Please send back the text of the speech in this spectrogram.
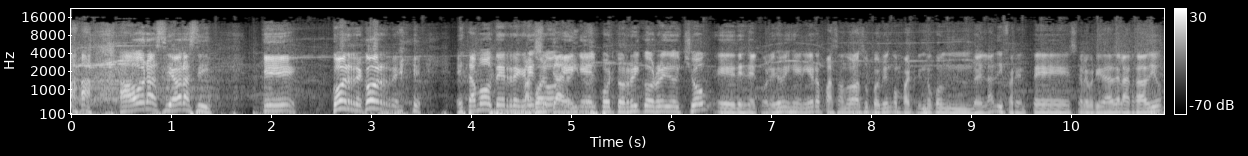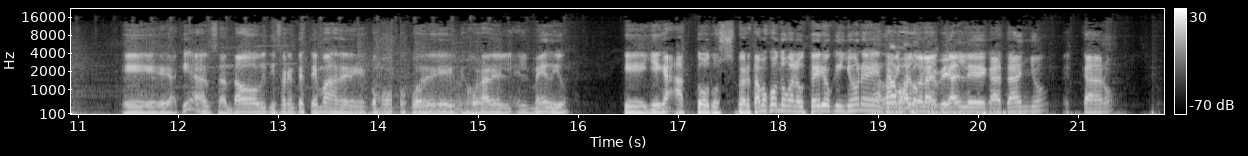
ahora sí, ahora sí. Eh, corre, corre. Estamos de regreso el en el Puerto Rico Radio Show eh, desde el Colegio de Ingenieros, pasándola súper bien, compartiendo con ¿verdad? diferentes celebridades de la radio. Eh, aquí ah, se han dado diferentes temas de cómo puede mejorar el, el medio que llega a todos. Pero estamos con don Eleuterio Quiñones, Alaba entrevistando al alcalde de Cataño, el Cano.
